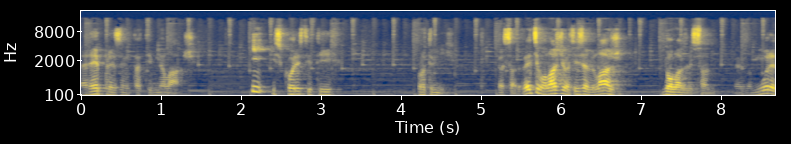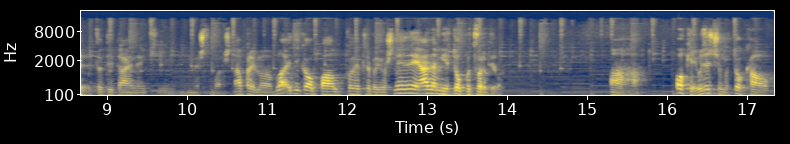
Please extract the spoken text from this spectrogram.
reprezentativne laži i iskoristiti ih protiv njih. E sad, recimo lažljivac izjavi laž, dolazi sad, ne znam, ured, da ti daje neki, nešto moraš napraviti, bla, bla, bla, i ti kao, pa to ne treba još, ne, ne, Ana mi je to potvrdila. Aha, ok, uzet ćemo to kao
